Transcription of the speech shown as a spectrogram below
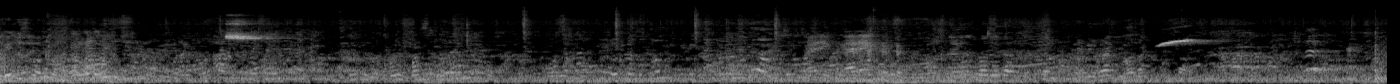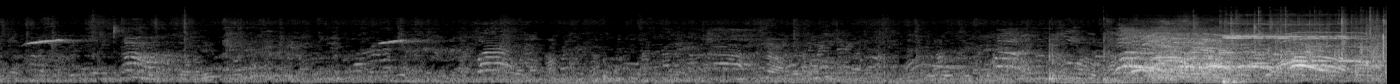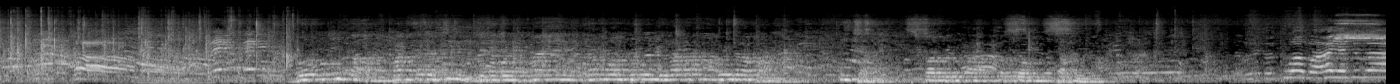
membuka Panser FC dicetak oleh pemain dengan nomor punggung 88 Ica 0-1 Tua bahaya juga.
